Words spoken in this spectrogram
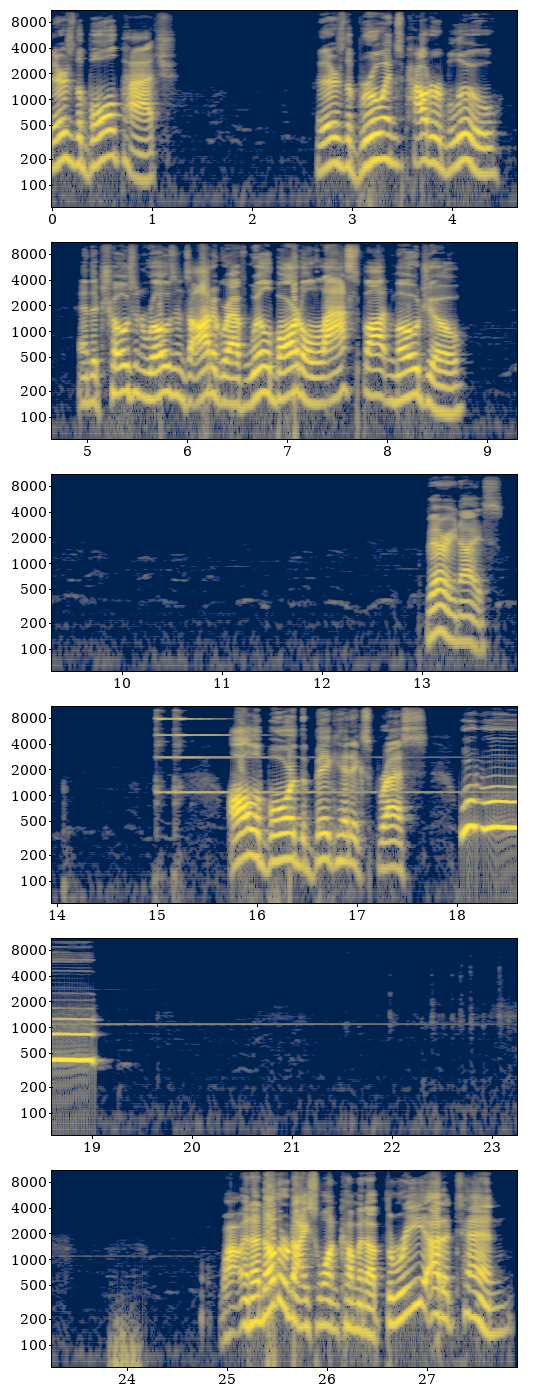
There's the bowl patch. There's the Bruins powder blue. And the chosen Rosen's autograph, Will Bartle, last spot mojo. Very nice. All aboard the Big Hit Express. Whoop. Wow, and another nice one coming up. Three out of ten.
